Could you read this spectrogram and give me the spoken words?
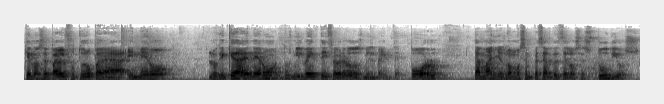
qué nos depara el futuro para enero, lo que queda de enero 2020 y febrero 2020. Por tamaños, vamos a empezar desde los estudios.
